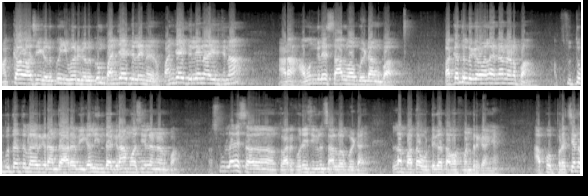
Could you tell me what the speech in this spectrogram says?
மக்காவாசிகளுக்கும் இவர்களுக்கும் பஞ்சாயத்து இல்லைன்னு ஆயிரும். பஞ்சாயத்து இல்லைன்னு ஆயிடுச்சுன்னா அடா அவங்களே சால்வாக போயிட்டாங்கப்பா. பக்கத்தில் இருக்கிறவங்களாம் என்ன நினைப்பான்? சுத்து புத்தத்தில் இருக்கிற அந்த அரபிகள் இந்த கிராமவாசிகள் என்ன நினைப்பான்? ரசூலாவே ச குறைசிகளும் சால்வாக போயிட்டாங்க. எல்லாம் பார்த்தா ஒட்டுக்கா தவாஃப் பண்ணிருக்காங்க. அப்போ பிரச்சனை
